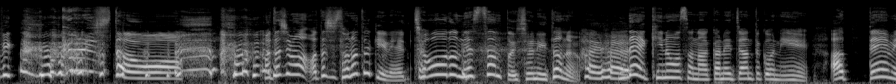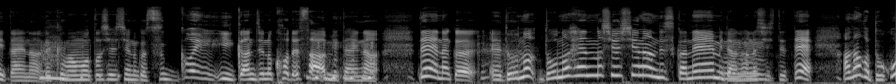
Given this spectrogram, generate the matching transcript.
びっくりしたもう私も私その時ね ちょうどネッサンと一緒にいたのよ。はいはい。で昨日そのあかねちゃんとこに会ってみたいな。で熊本出身の子すっごいいい感じの子でさ みたいな。でなんかえどのどの辺の出身なんですかね？みたいな話してて、あなんかどこ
